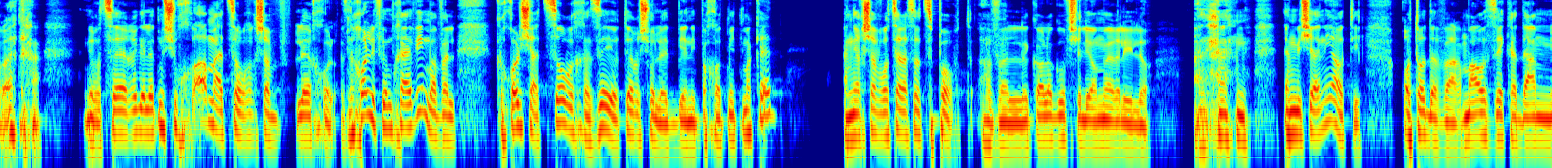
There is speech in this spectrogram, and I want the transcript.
רגע, אני רוצה רגע להיות משוחרר מהצורך עכשיו לאכול. אז נכון, לפעמים חייבים, אבל ככל שהצורך הזה יותר שולט בי, אני פחות מתמקד. אני עכשיו רוצה לעשות ספורט, אבל כל הגוף שלי אומר לי לא. אין מי שיניע אותי. אותו דבר, מה עוזק אדם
